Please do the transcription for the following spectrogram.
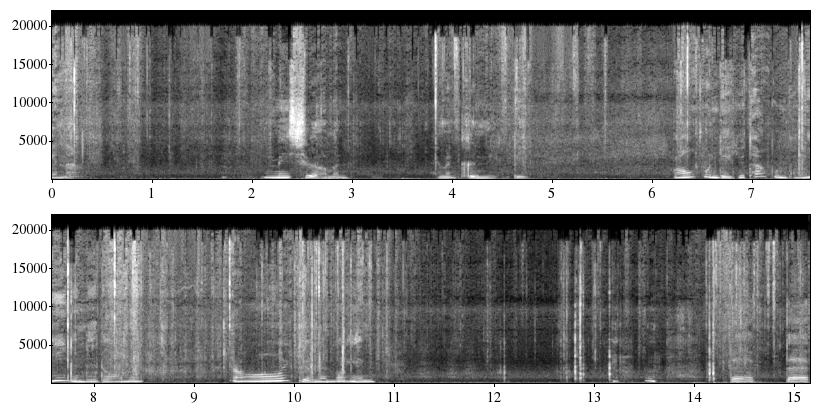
กันนะ ไม่เชื่อมัน ให้มันขึ้นอีกปี เอาปุ่นเด็กอยู่ทางปุ่นกับนี่กันเดดอกหนึงโอ้ยเกี่ยวมันบ่เห็น แตกแตก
